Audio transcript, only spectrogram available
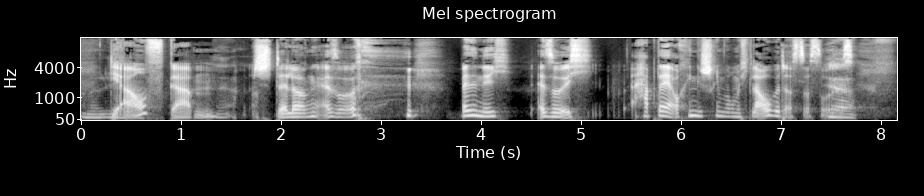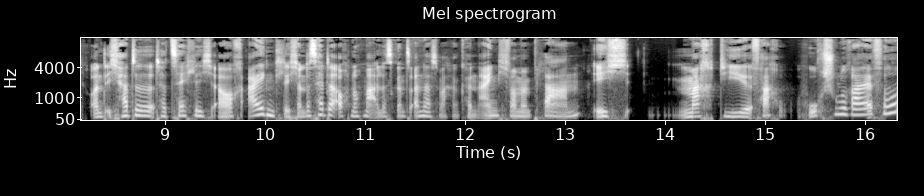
die Aufgabenstellung. Also, weiß ich nicht. Also ich habe da ja auch hingeschrieben, warum ich glaube, dass das so Ja. ist. Und ich hatte tatsächlich auch eigentlich, und das hätte auch noch mal alles ganz anders machen können. Eigentlich war mein Plan, ich mache die Fachhochschulreife.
